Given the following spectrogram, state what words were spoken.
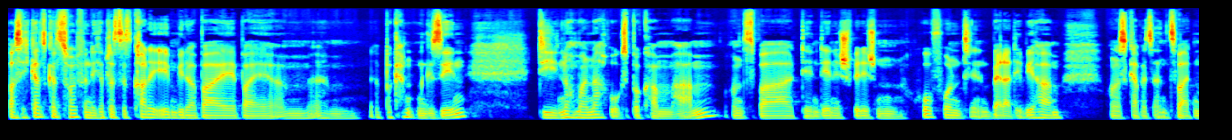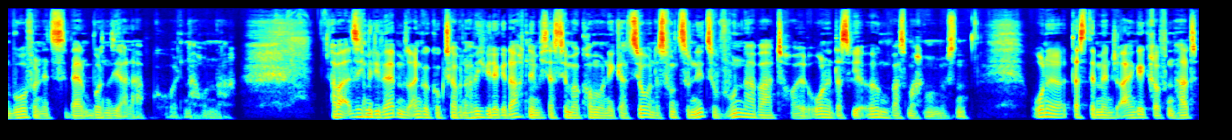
was ich ganz, ganz toll finde, ich habe das jetzt gerade eben wieder bei, bei ähm, ähm, Bekannten gesehen, die nochmal Nachwuchs bekommen haben. Und zwar den dänisch-schwedischen Hofhund, den Bella, den wir haben. Und es gab jetzt einen zweiten Wurf und jetzt werden, wurden sie alle abgeholt, nach und nach. Aber als ich mir die Welpen so angeguckt habe, dann habe ich wieder gedacht, nämlich das Thema Kommunikation, das funktioniert so wunderbar toll, ohne dass wir irgendwas machen müssen. Ohne dass der Mensch eingegriffen hat,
